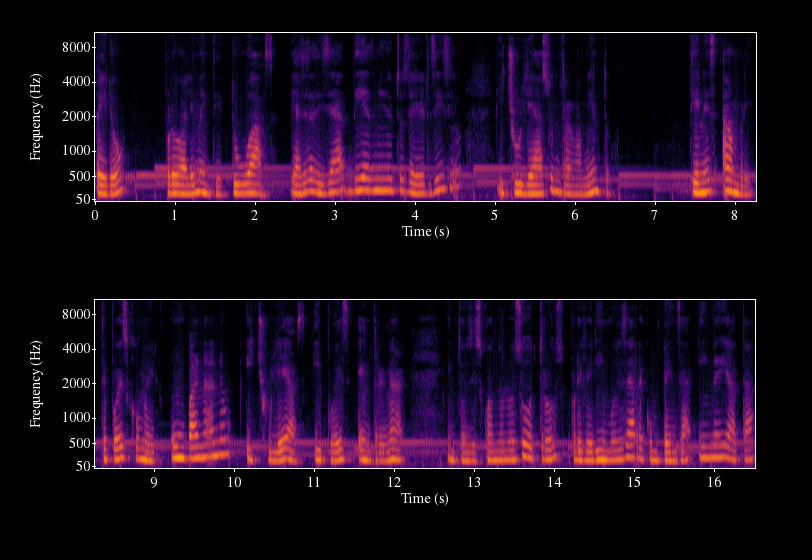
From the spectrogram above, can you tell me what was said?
pero probablemente tú vas y haces así sea 10 minutos de ejercicio y chuleas tu entrenamiento. Tienes hambre, te puedes comer un banano y chuleas y puedes entrenar. Entonces cuando nosotros preferimos esa recompensa inmediata,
